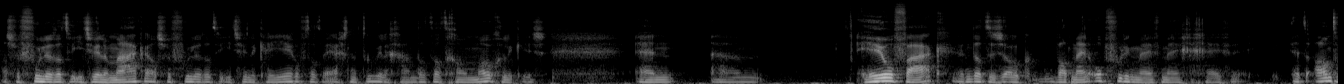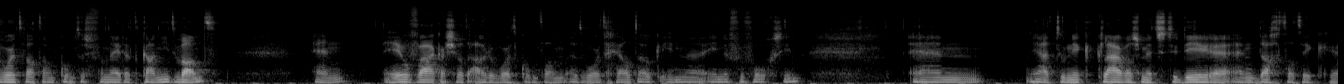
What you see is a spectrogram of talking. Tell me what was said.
als we voelen dat we iets willen maken, als we voelen dat we iets willen creëren of dat we ergens naartoe willen gaan, dat dat gewoon mogelijk is. En um, heel vaak, en dat is ook wat mijn opvoeding me heeft meegegeven, het antwoord wat dan komt is van nee, dat kan niet, want. En heel vaak als je wat ouder wordt, komt dan het woord geld ook in, uh, in de vervolgzin. En ja, toen ik klaar was met studeren en dacht dat ik uh,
